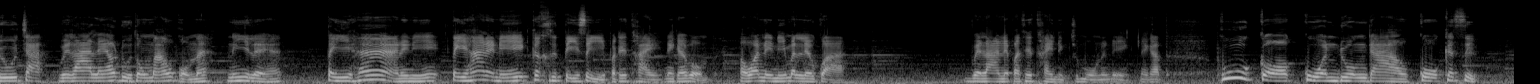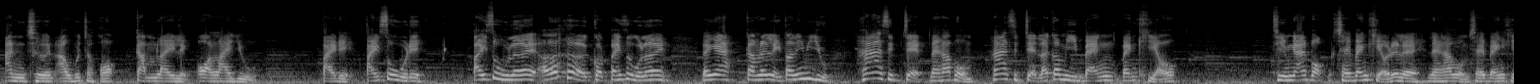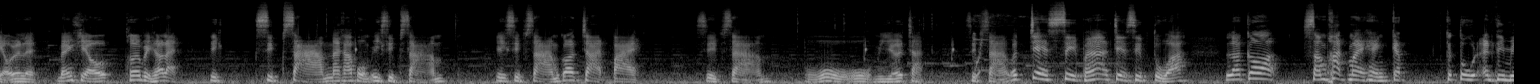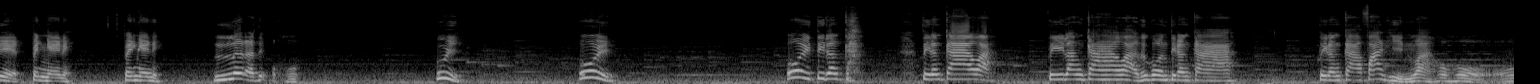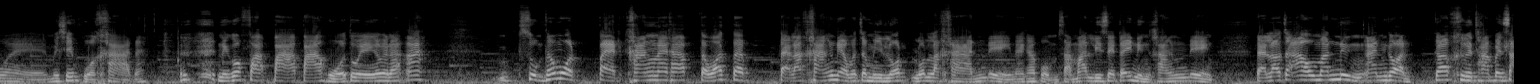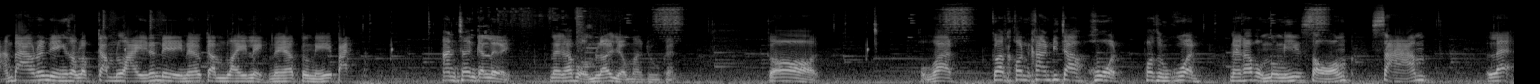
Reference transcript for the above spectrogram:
ดูจากเวลาแล้วดูตรงเมาส์ผมนะ นี่เลยฮะตีห้าในนี้ตีห้าในนี้ก็คือตีสี่ประเทศไทยนะครับผม เพราะว่าในนี้มันเร็วกว่า เวลาในประเทศไทย1ชั่วโมงนั่นเองนะครับ ผู้ก่อกวนดวงดาวโกกสึก อัญเชิญอาวุธเฉพาะกำไรเหล็กออนไลน์อยู่ ไปดิ ไปสู่ดิ ไปสู่เลย เออกดไปสู่เลยเป็นไงกำไรเหล็กตอนนี้มีอยู่ 57 นะครับผม 57 แล้วก็มีแบงค์แบงค์เขียว ทีมงานบอกใช้แบงค์เขียวได้เลยนะครับผมใช้แบงค์เขียวได้เลย แบงค์เขียวเพิ่มอีกเท่าไหร่อีก 13 นะครับผมอีก 13 อีก 13 ก็จัดไป 13 โอ้โหมีเยอะจัด 13 ว่า 70 ฮะ 70 ตัว แล้วก็สัมผัสใหม่แห่งการการ์ตูนแอนติเมตเป็นไงเนี่ย เป็นไงนี่ เลิศอติโอ้โหอุ้ยอุ้ยอุ้ยตีลังกาตีลังกาว่ะ ตีลังกาว่ะ ทุกคนตีลังกา ตีลังกาฟาดหินว่ะ โอ้โหยไม่ใช่หัวขาดนะนึกว่าฟาปลาปลาหัวตัวเองเข้าไปแล้วอะสุ่มทั้งหมด 8 ครั้งนะครับ แต่ว่าแต่แต่ละครั้งเนี่ยมันจะมีลดลดราคานั่นเองนะครับผมสามารถรีเซ็ตได้ 1 ครั้งนั่นเอง แต่เราจะเอามา 1 อันก่อน ก็คือทำเป็น 3 ดาวนั่นเองสำหรับกำไรนั่นเองนะครับกำไรเหล็กนะครับตรงนี้ไปอันเชิญกันเลยนะครับผมแล้วเดี๋ยวมาดูกัน ก็ผมว่า ก็ค่อนข้างที่จะโหดพอสมควรนะครับผมตรงนี้ 2 3 และ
